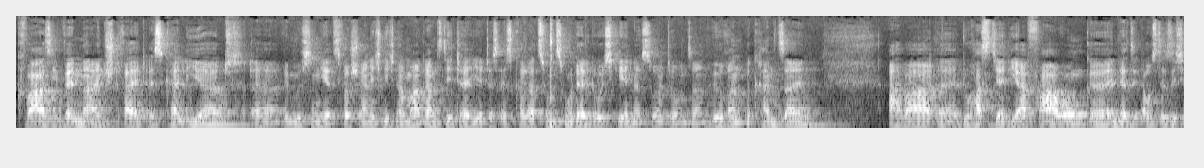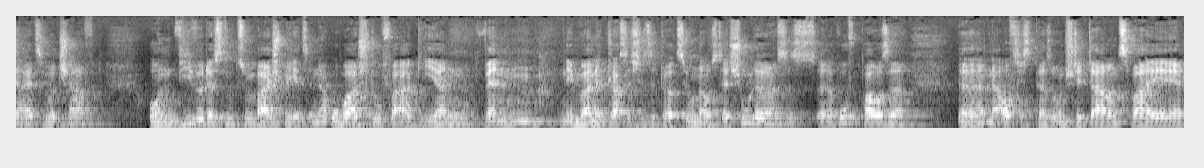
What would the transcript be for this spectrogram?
Quasi, wenn ein Streit eskaliert. Äh, wir müssen jetzt wahrscheinlich nicht nochmal ganz detailliertes Eskalationsmodell durchgehen. Das sollte unseren Hörern bekannt sein. Aber äh, du hast ja die Erfahrung äh, der, aus der Sicherheitswirtschaft. Und wie würdest du zum Beispiel jetzt in der Oberstufe agieren, wenn, nehmen wir eine klassische Situation aus der Schule, es ist äh, Hofpause, äh, eine Aufsichtsperson steht da und zwei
